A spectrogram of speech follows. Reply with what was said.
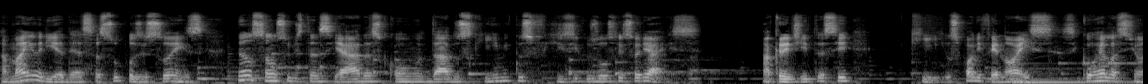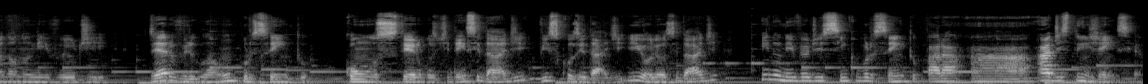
A maioria dessas suposições não são substanciadas como dados químicos, físicos ou sensoriais. Acredita-se que os polifenóis se correlacionam no nível de 0,1% com os termos de densidade, viscosidade e oleosidade e no nível de 5% para a adstringência.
